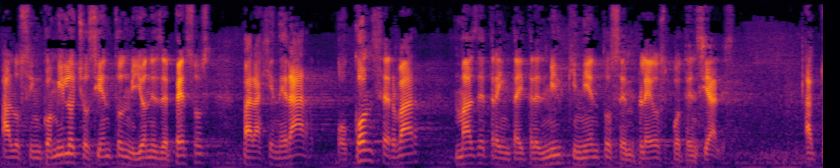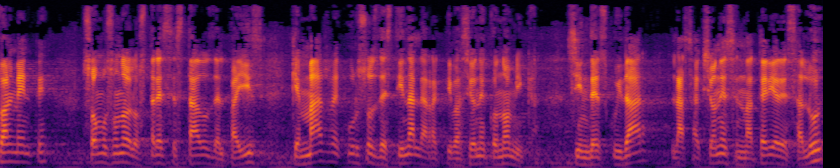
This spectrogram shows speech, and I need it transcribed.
a los 5.800 millones de pesos para generar o conservar más de 33.500 empleos potenciales. Actualmente somos uno de los tres estados del país que más recursos destina a la reactivación económica, sin descuidar las acciones en materia de salud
